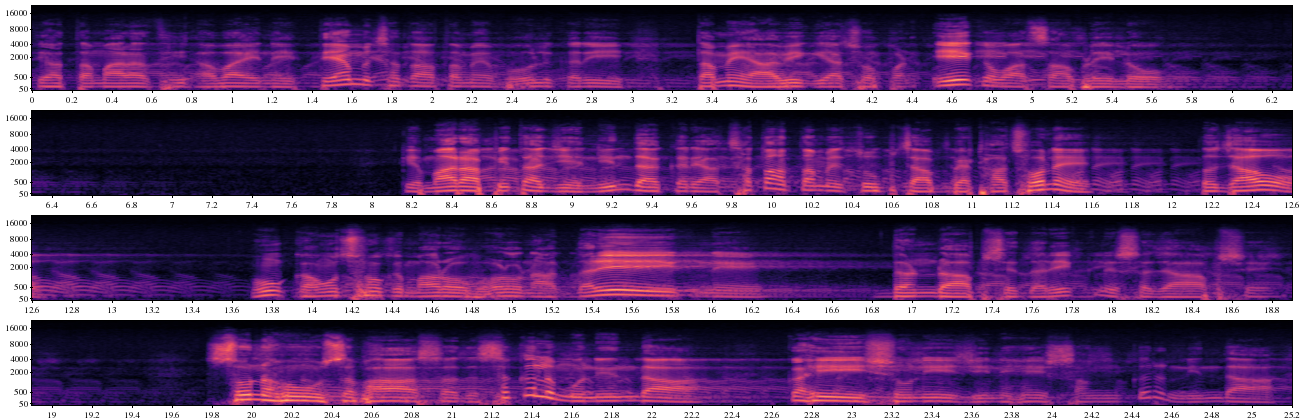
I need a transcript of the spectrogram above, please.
ત્યાં તમારાથી અવાય નહીં. તેમ છતાં તમે ભૂલ કરી, તમે આવી ગયા છો. પણ એક વાત સાંભળી લો. કે મારા પિતાજીએ નિંદા કર્યા છતાં તમે ચૂપચાપ બેઠા છો ને, તો જાઓ. હું કહું છું કે મારો ભોળોનાથ દરેકને દંડ આપશે, દરેકને સજા આપશે. સુનહું સભાસદ સકલ મુનિંદા, કહી સુની જીને શંકર નિંદા,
